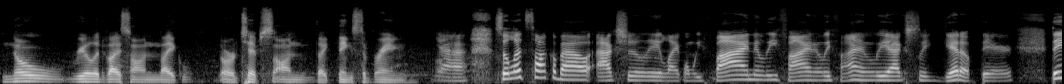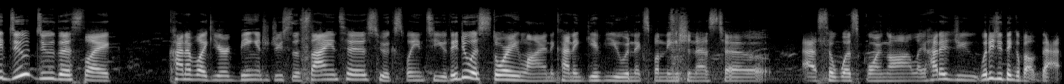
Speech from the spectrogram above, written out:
no real advice on like or tips on like things to bring yeah. So let's talk about actually like when we finally, finally, finally actually get up there. They do do this like kind of like you're being introduced to the scientists who explain to you. They do a storyline to kind of give you an explanation as to as to what's going on. Like, how did you? What did you think about that?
